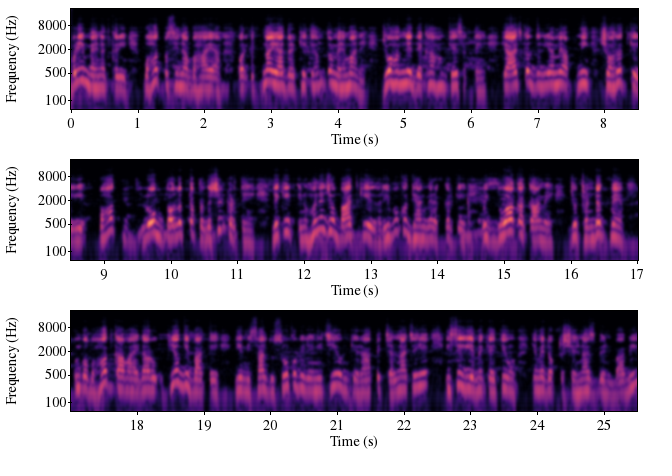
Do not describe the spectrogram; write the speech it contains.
बड़ी मेहनत करी, बहुत पसीना बहाया और इतना याद रखिए कि हम तो मेहमान हैं। जो हमने देखा, हम कह सकते हैं कि आजकल दुनिया में अपनी शोहरत के लिए बहुत लोग दौलत का प्रदर्शन करते हैं, लेकिन इन्होंने जो बात की है, गरीबों को ध्यान में रख करके, वो एक दुआ का काम है, जो ठंडक में उनको बहुत काम आएगा और उपयोगी बात, ये मिसाल दूसरों को भी लेनी चाहिए, उनके राह पे चलना चाहिए। इसीलिए मैं कहती हूँ कि मैं डॉक्टर शहनाज बिन बाबी,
